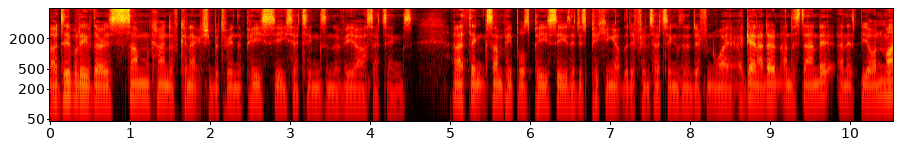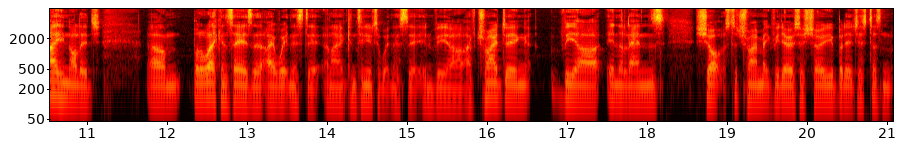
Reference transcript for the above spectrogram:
I do believe there is some kind of connection between the PC settings and the VR settings. And I think some people's PCs are just picking up the different settings in a different way. Again, I don't understand it and it's beyond my knowledge. Um, but all I can say is that I witnessed it and I continue to witness it in VR. I've tried doing VR in the lens shots to try and make videos to show you, but it just doesn't,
